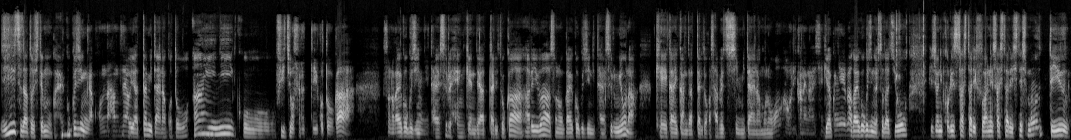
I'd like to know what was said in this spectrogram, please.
事実だとしても外国人がこんな犯罪をやったみたいなことを安易にこう、吹聴するっていうことが、その外国人に対する偏見であったりとか、あるいはその外国人に対する妙な警戒感だったりとか差別心みたいなものを煽りかねないし、逆に言えば外国人の人たちを非常に孤立させたり不安にさせたりしてしまうっていう、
